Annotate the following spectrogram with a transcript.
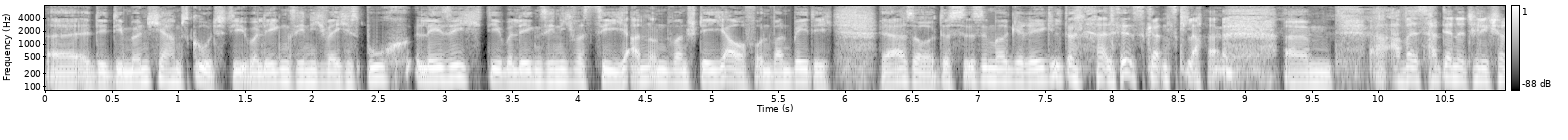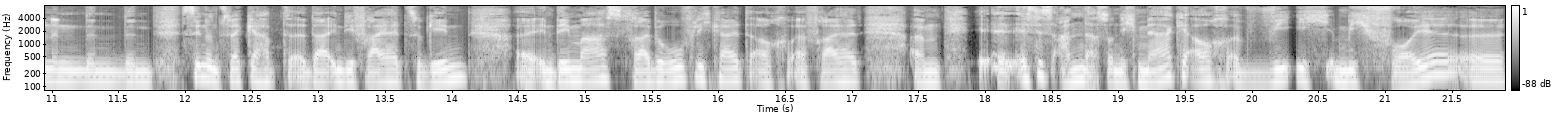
äh, die, die Mönche haben es gut. Die überlegen sich nicht, welches Buch lese ich. Die überlegen sich nicht, was ziehe ich an und wann stehe ich auf und wann bete ich. Ja, so das ist immer geregelt und alles ganz klar. Ähm, aber es hat ja natürlich schon einen, einen, einen Sinn und Zweck gehabt gehabt, äh, da in die Freiheit zu gehen, äh, in dem Maß Freiberuflichkeit, auch äh, Freiheit. Ähm, es ist anders und ich merke auch, wie ich mich freue.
